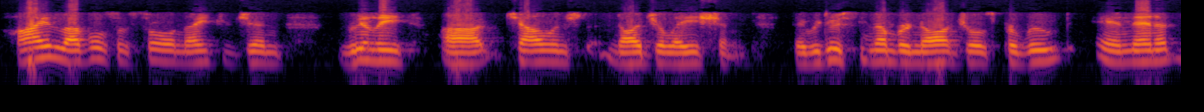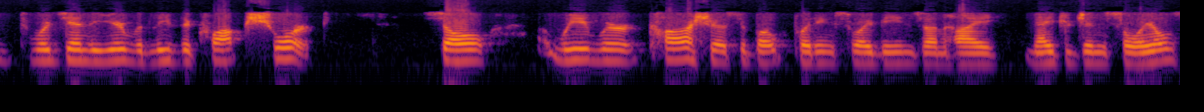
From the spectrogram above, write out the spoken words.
high levels of soil nitrogen really uh, challenged nodulation. They reduced the number of nodules per root, and then at, towards the end of the year would leave the crop short. So we were cautious about putting soybeans on high nitrogen soils.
